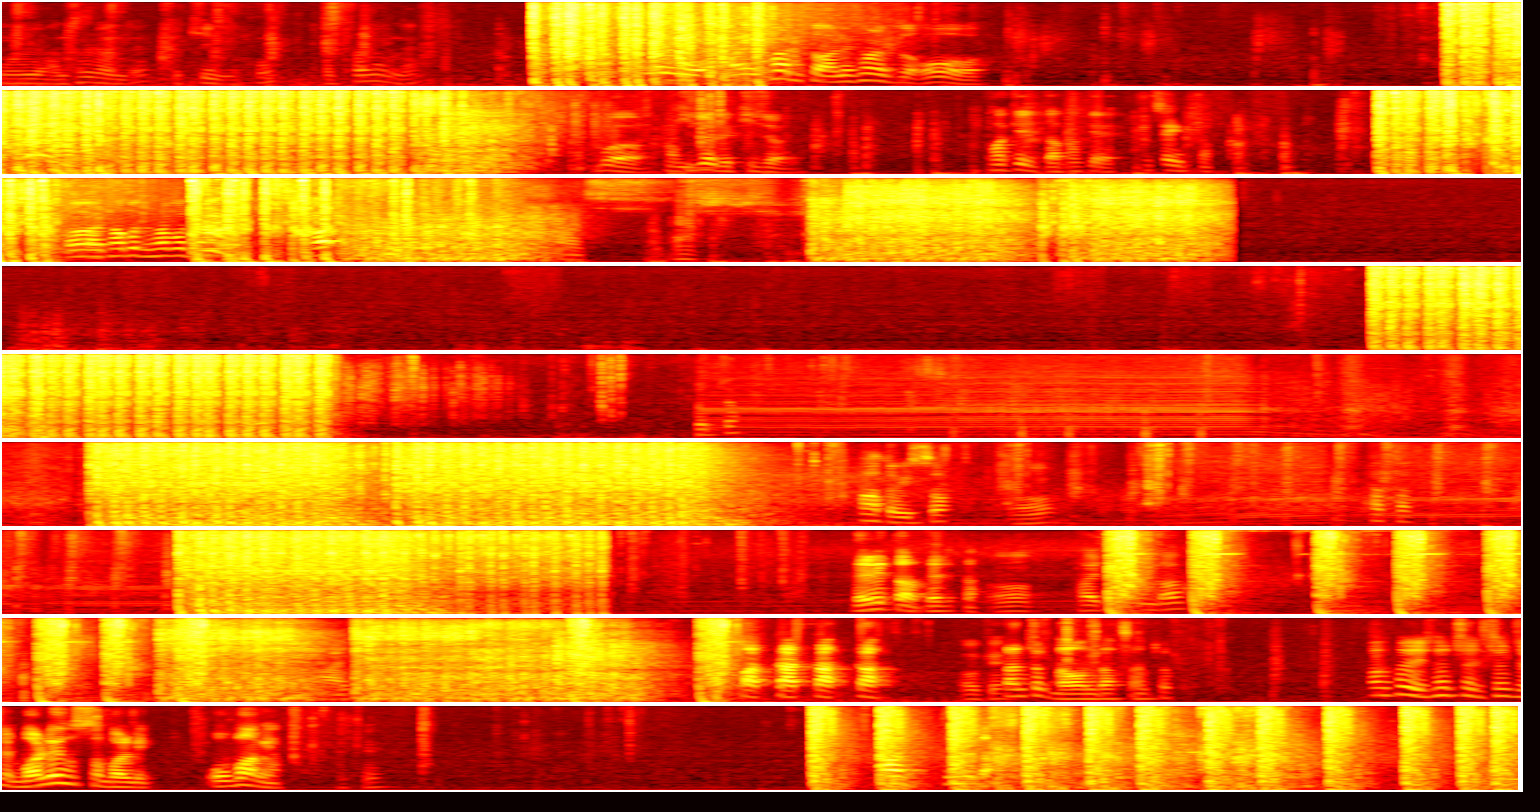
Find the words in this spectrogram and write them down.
오 이거 안 털렸는데? 비키고? 안 털렸네. 오 안에 사람 있어 안에 사람 있어. 어. 뭐야? 기절해 기절. 밖에 있다 밖에. 진짜 있다. 아 잡아줘 잡아줘. 아 아씨. 아씨 좁죠? 하나 더 있어. 어 하나. 내렸다, 내렸다. 어 다시 한다 아, 까, 까, 까, 까. 오케이 딴쪽 나온다, 딴 쪽. 천천히, 천천히, 천천히. 멀리 섰어, 멀리. 오방향. 오케이 아, 붙는다.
